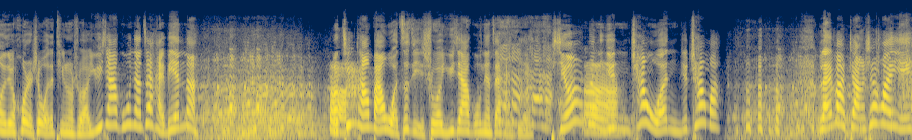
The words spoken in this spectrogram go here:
友，就或者是我的听众说，渔家姑娘在海边呢。我经常把我自己说渔家姑娘在海边。行，那你就啊你唱我，你就唱吧。来吧，掌声欢迎。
